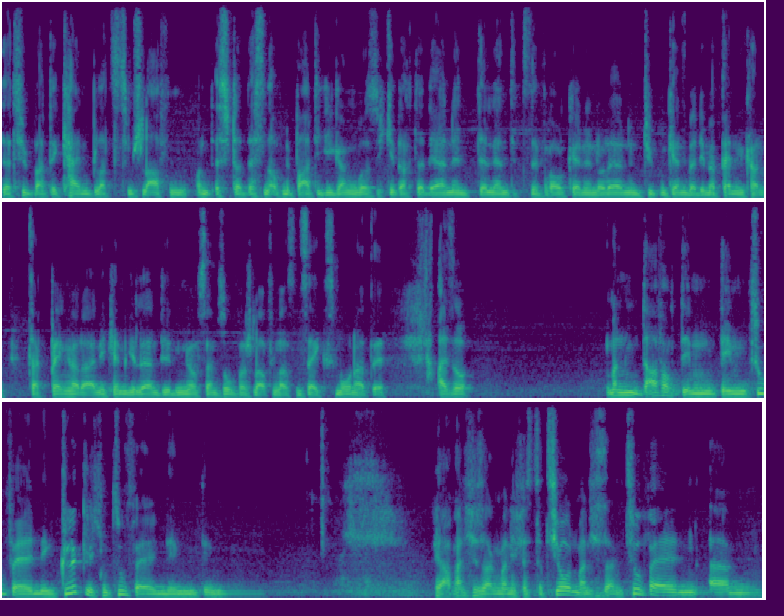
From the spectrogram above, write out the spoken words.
der Typ hatte keinen Platz zum Schlafen und ist stattdessen auf eine Party gegangen, wo er sich gedacht hat, er der lernt jetzt eine Frau kennen oder einen Typen kennen, bei dem er pennen kann. Zack, Peng hat er eine kennengelernt, die ihn auf seinem Sofa schlafen lassen. Sechs Monate. Also, man darf auch den, den Zufällen, den glücklichen Zufällen, den, den ja, manche sagen Manifestation, manche sagen Zufällen, ähm,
